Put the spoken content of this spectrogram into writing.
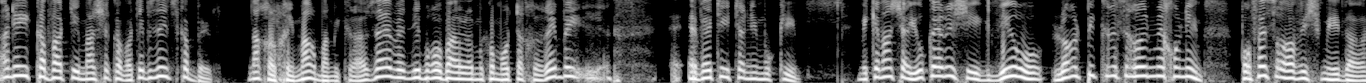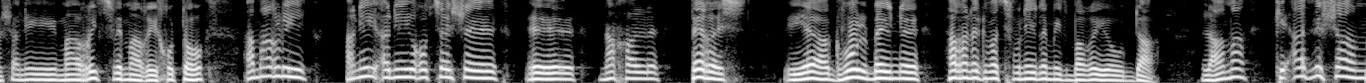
אני קבעתי מה שקבעתי וזה התקבל. נחל חימר במקרה הזה, ודיברו על מקומות אחרים, והבאתי את הנימוקים. מכיוון שהיו כאלה שהגדירו לא על פי קריטריונים נכונים. פרופסור אבי שמידה, שאני מעריץ ומעריך אותו, אמר לי, אני, אני רוצה שנחל פרס יהיה הגבול בין אה, הר הנגב הצפוני למדבר יהודה. למה? כי עד לשם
